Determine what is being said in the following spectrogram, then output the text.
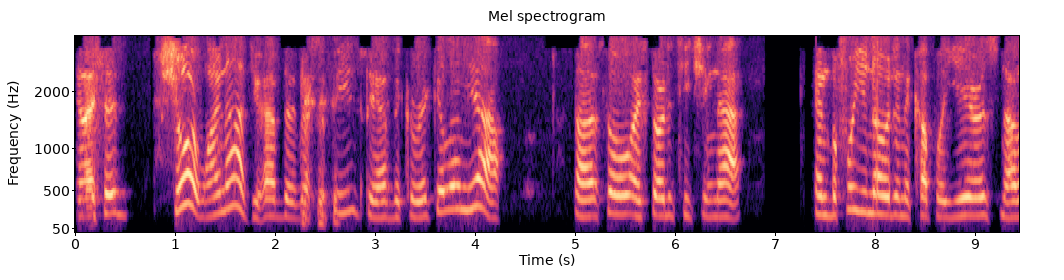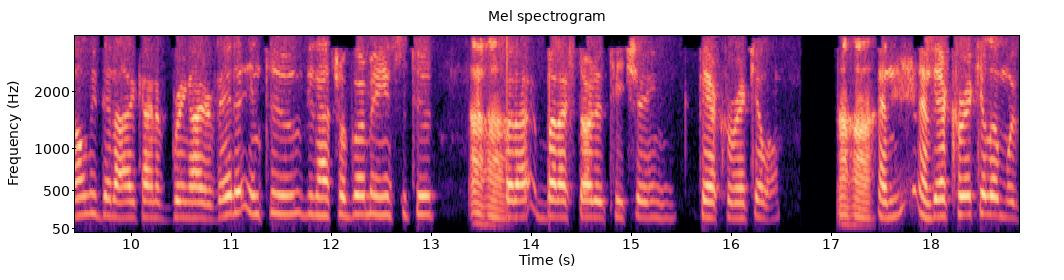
And I said, "Sure, why not? You have the recipes, you have the curriculum, yeah." Uh, so I started teaching that. And before you know it, in a couple of years, not only did I kind of bring Ayurveda into the Natural Gourmet Institute, Uh-huh. but I but I started teaching their curriculum, Uh-huh. and and their curriculum was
